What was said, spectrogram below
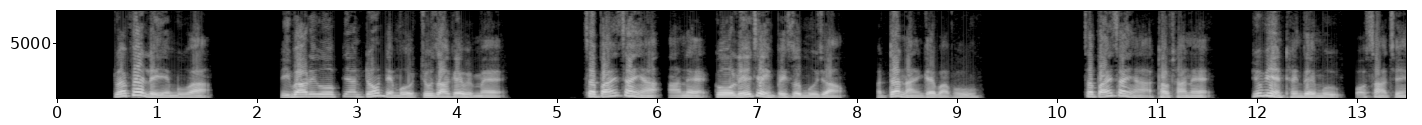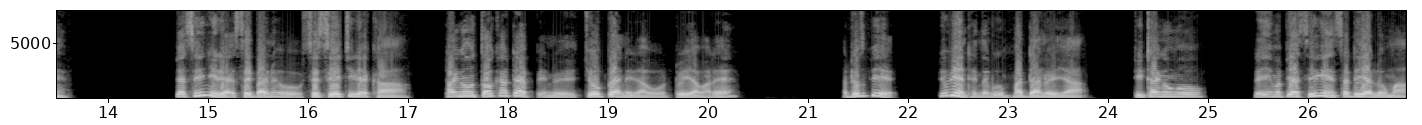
။တွဲဖက်လေရင်မှုကလီဗာတွေကိုပြန်တွန်းတင်ဖို့ကြိုးစားခဲ့ပေမဲ့စက်ပိုင်းဆိုင်ရာအားနဲ့ကိုလေးချိန်ပိတ်ဆို့မှုကြောင့်မတက်နိုင်ခဲ့ပါဘူး။စက်ပိုင်းဆိုင်ရာအထောက်ထားနဲ့ပြုပြင်ထိန်းသိမ်းမှုပေါ်ဆခြင်းပျက်စီးနေတဲ့စိတ်ပိုင်းတွေကိုစစ်ဆေးကြည့်တဲ့အခါထိုင်ကုန်တောခတ်တဲ့ပင်တွေကျိုးပက်နေတာကိုတွေ့ရပါတယ်။အထူးသဖြင့်ပြုပြင်ထိန်းသိမ်းမှုမှတ်တမ်းတွေအရဒီထိုင်ကုန်ကို လေရင်မပြတ်စည်းခင်17ရက်လုံးမှာ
